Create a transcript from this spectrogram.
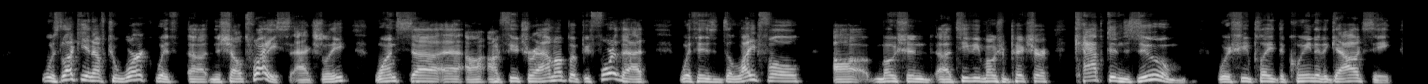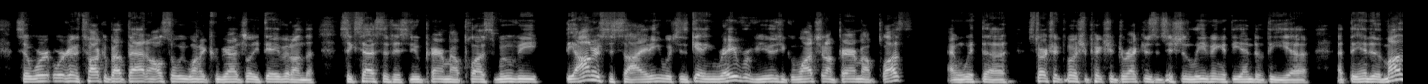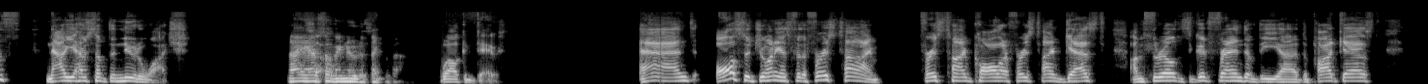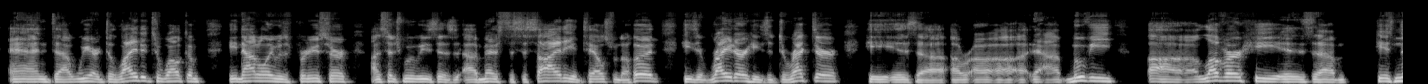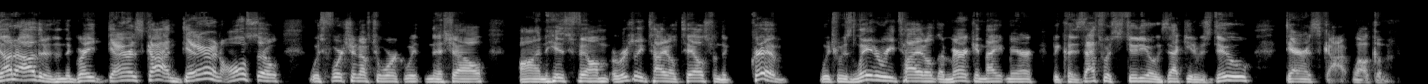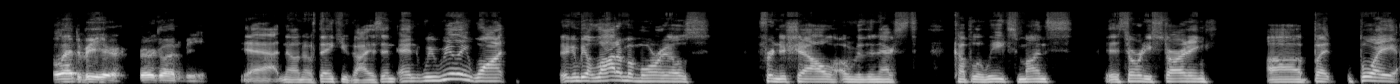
was lucky enough to work with uh, Nichelle twice, actually. Once uh, uh, on Futurama, but before that, with his delightful uh, motion uh, TV motion picture Captain Zoom, where she played the Queen of the Galaxy. So we're we're going to talk about that. And also, we want to congratulate David on the success of his new Paramount Plus movie, The Honor Society, which is getting rave reviews. You can watch it on Paramount Plus. And with the Star Trek Motion Picture Director's Edition leaving at the end of the uh, at the end of the month, now you have something new to watch. now you have So- something new to think about. Welcome, Dave. And also joining us for the first time, first time caller, first time guest. I'm thrilled. It's a good friend of the uh, the podcast And uh, we are delighted to welcome. He not only was a producer on such movies as uh, Menace to Society and Tales from the Hood, he's a writer, he's a director, he is a, a, a, a movie uh, lover. He is um, he is none other than the great Darin Scott. And Darren also was fortunate enough to work with Nichelle on his film, originally titled Tales from the Crib, which was later retitled American Nightmare because that's what studio executives do. Darin Scott, welcome. Glad to be here. Very glad to be here. Yeah, no, no, thank you guys. And and we really want there are gonna be a lot of memorials for Nichelle over the next couple of weeks, months. It's already starting. Uh, but boy,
